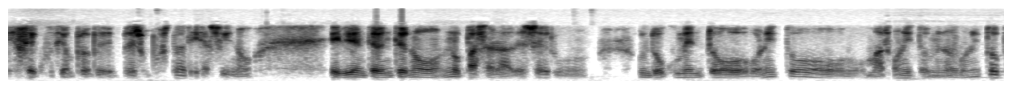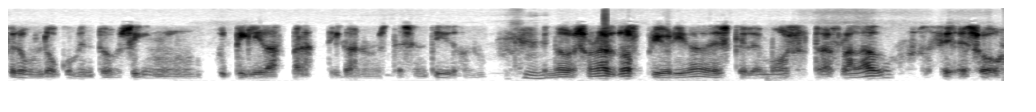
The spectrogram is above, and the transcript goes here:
ejecución presupuestaria, si no evidentemente no, no pasará de ser un, un documento bonito, más bonito o menos bonito, pero un documento sin utilidad práctica en este sentido. ¿no? son las dos prioridades que le hemos trasladado. Es decir, eso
